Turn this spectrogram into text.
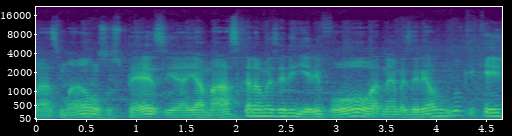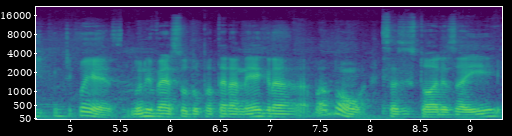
as mãos, os pés e a, e a máscara, mas ele, ele voa, né? Mas ele é o Luke Cage que a gente conhece. No universo do Pantera Negra, bom, essas histórias aí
